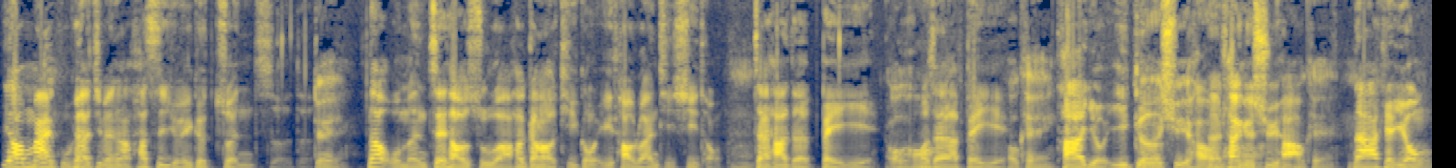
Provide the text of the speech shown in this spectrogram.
要卖股票，基本上它是有一个准则的。对。那我们这套书啊，它刚好提供一套软体系统，在它的背页，我在它背页。OK。它有一个序号，它有个序号。OK。那它可以用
